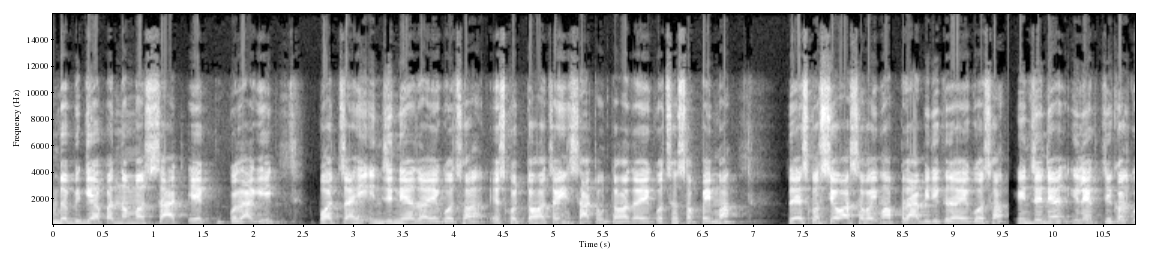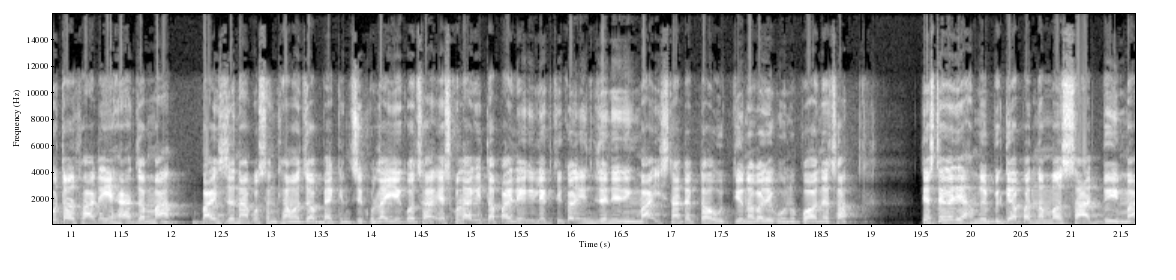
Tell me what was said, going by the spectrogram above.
हाम्रो विज्ञापन नम्बर सात एकको लागि पद चाहिँ इन्जिनियर रहेको छ। यसको तह चाहिँ सातौँ तह रहेको छ सबैमा। र यसको सेवा सबैमा प्राविधिक रहेको छ। इन्जिनियर इलेक्ट्रिकलको तर्फबाट यहाँ जम्मा बाइसजनाको सङ्ख्यामा जब भ्याकेन्सी खुलाइएको छ यसको लागि तपाईँले इलेक्ट्रिकल इन्जिनियरिङमा स्नातक तह उत्तीर्ण गरेको हुनुपर्नेछ। त्यस्तै गरी हाम्रो विज्ञापन नम्बर सात दुईमा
